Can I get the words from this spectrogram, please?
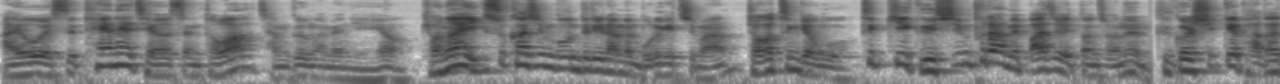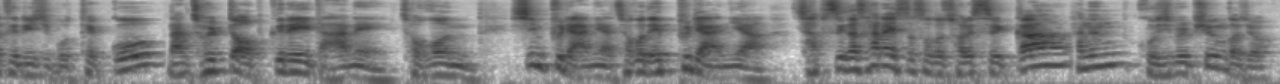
iOS 10의 제어 센터와 잠금 화면이에요. 변화에 익숙하신 분들이라면 모르겠지만 저 같은 경우 특히 그 심플함에 빠져있던 저는 그걸 쉽게 받아들이지 못했고 난 절대 업그레이드 안해. 저건 심플이 아니야. 저건 애플이 아니야. 잡스가 살아있었어도 저랬을까 하는 고집을 피운 거죠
